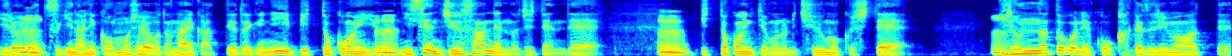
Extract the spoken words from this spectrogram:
いろいろ次何か面白いことないかっていう時にビットコインを2013年の時点で、ビットコインっていうものに注目して、いろんなところにこう駆けずり回って、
